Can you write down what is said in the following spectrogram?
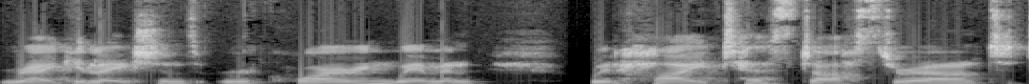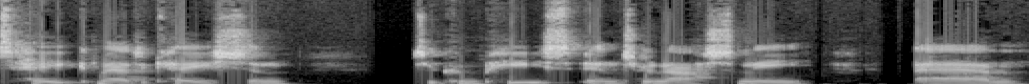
regulations requiring women with high testosterone to take medication to compete internationally um,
